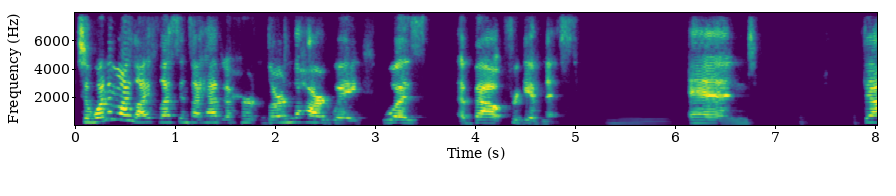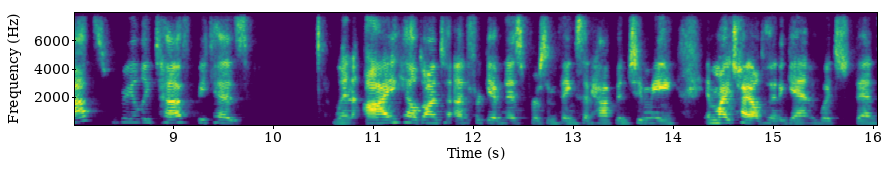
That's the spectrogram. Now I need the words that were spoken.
So one of my life lessons I had to hurt, learn the hard way was about forgiveness and that's really tough because when I held on to unforgiveness for some things that happened to me in my childhood, again, which then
